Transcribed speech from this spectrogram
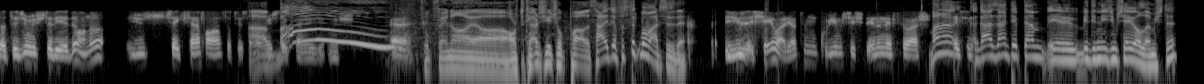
Satıcı müşteriye de onu 180'e falan satıyor. sanırım. 180, 170. Evet. Çok fena ya. Artık her şey çok pahalı. Sadece fıstık mı var sizde? Şey var ya tüm kuru yemiş çeşitlerinin hepsi var. Bana Hepsini- Gaziantep'ten e, bir dinleyicim şey yollamıştı.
